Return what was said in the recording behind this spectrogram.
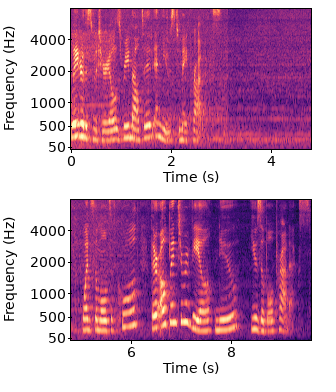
Later, this material is remelted and used to make products. Once the molds have cooled, they're open to reveal new, usable products.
